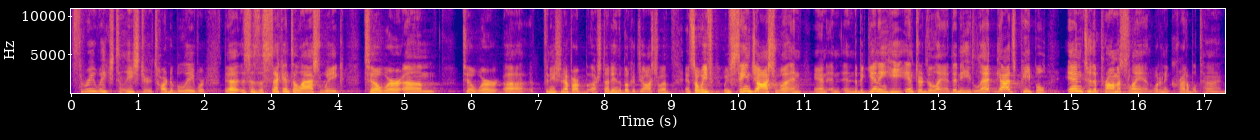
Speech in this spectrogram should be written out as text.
Three weeks till Easter. It's hard to believe. We're, uh, this is the second to last week till we're um, till we're uh, finishing up our, our study in the book of Joshua. And so we've, we've seen Joshua, and, and, and in the beginning, he entered the land, didn't he? He led God's people into the promised land. What an incredible time.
